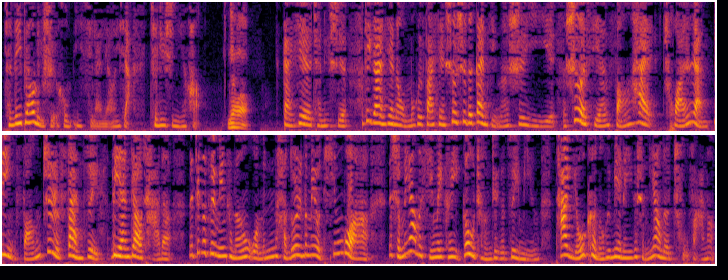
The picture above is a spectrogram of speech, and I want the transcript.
陈维彪律师和我们一起来聊一下。陈律师您好，你好。感谢陈律师。这个案件呢，我们会发现涉事的干警呢是以涉嫌妨害传染病防治犯罪立案调查的。那这个罪名可能我们很多人都没有听过啊。那什么样的行为可以构成这个罪名？他有可能会面临一个什么样的处罚呢？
